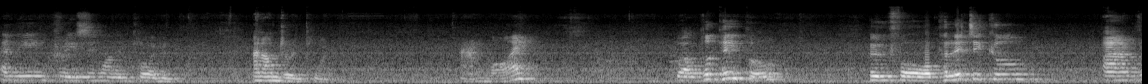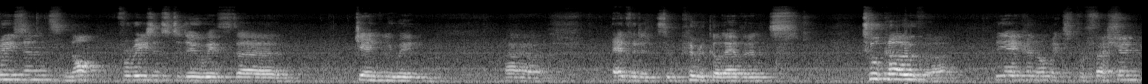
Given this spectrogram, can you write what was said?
and the increase in unemployment and underemployment. And why? Well, the people who, for political uh, reasons, not for reasons to do with uh, genuine uh, evidence, empirical evidence, took over the economics profession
